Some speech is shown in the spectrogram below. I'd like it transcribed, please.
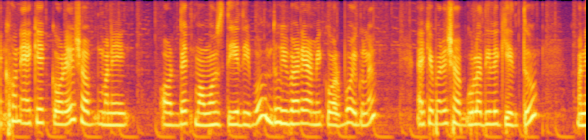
এখন এক এক করে সব মানে অর্ধেক মোমোস দিয়ে দিব। দুইবারে আমি করব এগুলা। একেবারে সবগুলা দিলে কিন্তু মানে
